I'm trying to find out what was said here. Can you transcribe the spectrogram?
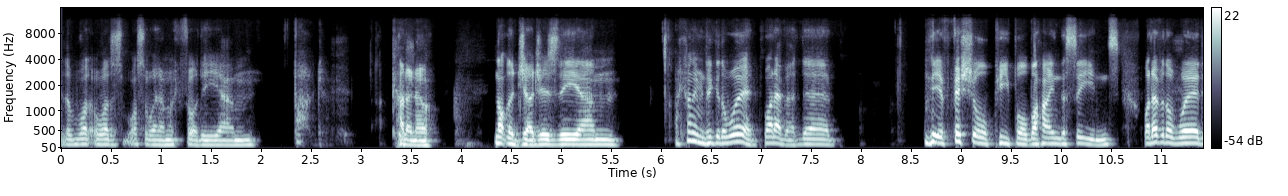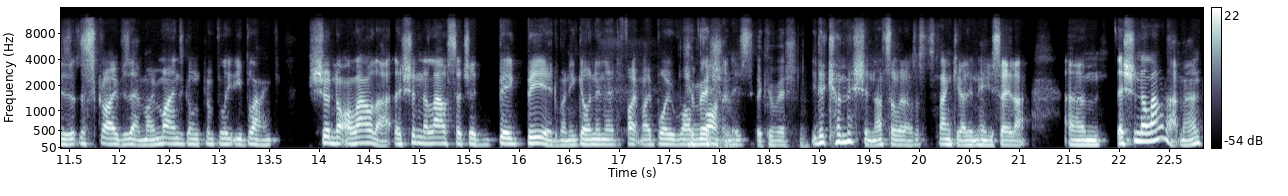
the what what's what's the word I'm looking for? The um fuck. I don't know not the judges, the um, I can't even think of the word. Whatever the the official people behind the scenes, whatever the word is that describes them. My mind's gone completely blank. Should not allow that. They shouldn't allow such a big beard when he's going in there to fight my boy Rob commission, His, the commission. The commission. That's what I was. Thank you. I didn't hear you say that. Um, they shouldn't allow that, man,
